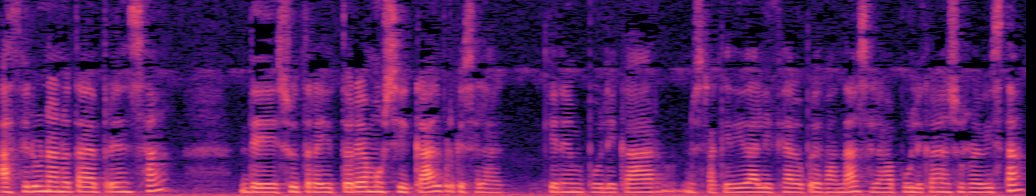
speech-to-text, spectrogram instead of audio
a hacer una nota de prensa de su trayectoria musical, porque se la quieren publicar, nuestra querida Alicia López Bandán se la va a publicar en su revista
